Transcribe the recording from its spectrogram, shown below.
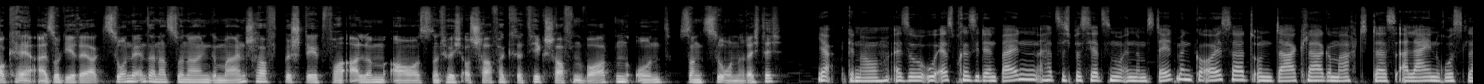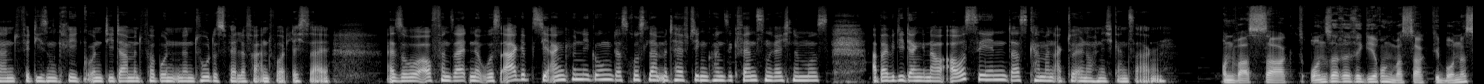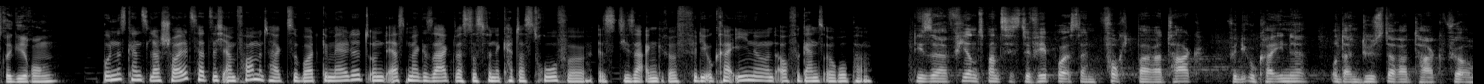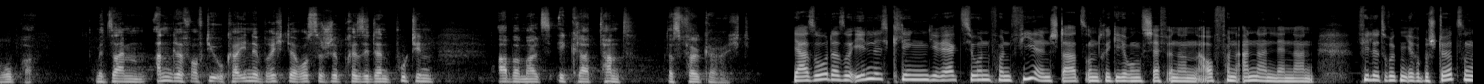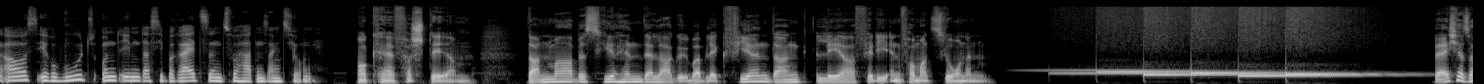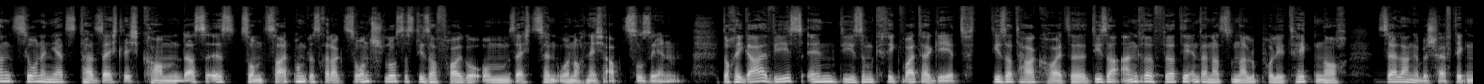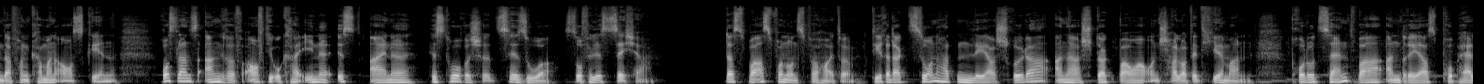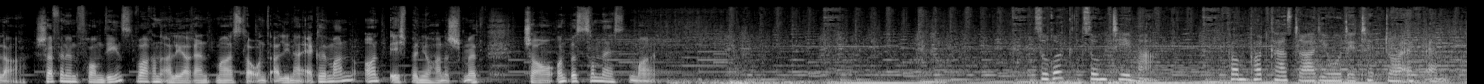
Okay, also die Reaktion der internationalen Gemeinschaft besteht vor allem aus, natürlich aus scharfer Kritik, scharfen Worten und Sanktionen, richtig? Ja, genau. Also US-Präsident Biden hat sich bis jetzt nur in einem Statement geäußert und da klar gemacht, dass allein Russland für diesen Krieg und die damit verbundenen Todesfälle verantwortlich sei. Also auch von Seiten der USA gibt es die Ankündigung, dass Russland mit heftigen Konsequenzen rechnen muss. Aber wie die dann genau aussehen, das kann man aktuell noch nicht ganz sagen. Und was sagt unsere Regierung, was sagt die Bundesregierung? Bundeskanzler Scholz hat sich am Vormittag zu Wort gemeldet und erstmal gesagt, was das für eine Katastrophe ist, dieser Angriff für die Ukraine und auch für ganz Europa. Dieser 24. Februar ist ein furchtbarer Tag für die Ukraine und ein düsterer Tag für Europa. Mit seinem Angriff auf die Ukraine bricht der russische Präsident Putin abermals eklatant das Völkerrecht. Ja, so oder so ähnlich klingen die Reaktionen von vielen Staats- und Regierungschefinnen, auch von anderen Ländern. Viele drücken ihre Bestürzung aus, ihre Wut und eben, dass sie bereit sind zu harten Sanktionen. Okay, verstehe. Dann mal bis hierhin der Lageüberblick. Vielen Dank, Lea, für die Informationen. Welche Sanktionen jetzt tatsächlich kommen, das ist zum Zeitpunkt des Redaktionsschlusses dieser Folge um 16 Uhr noch nicht abzusehen. Doch egal wie es in diesem Krieg weitergeht, dieser Tag heute, dieser Angriff wird die internationale Politik noch sehr lange beschäftigen, davon kann man ausgehen. Russlands Angriff auf die Ukraine ist eine historische Zäsur, so viel ist sicher. Das war's von uns für heute. Die Redaktion hatten Lea Schröder, Anna Stöckbauer und Charlotte Thielmann. Produzent war Andreas Propeller. Chefinnen vom Dienst waren Alia Rentmeister und Alina Eckelmann und ich bin Johannes Schmidt. Ciao und bis zum nächsten Mal. Zurück zum Thema vom Podcast Radio Detektor FM.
